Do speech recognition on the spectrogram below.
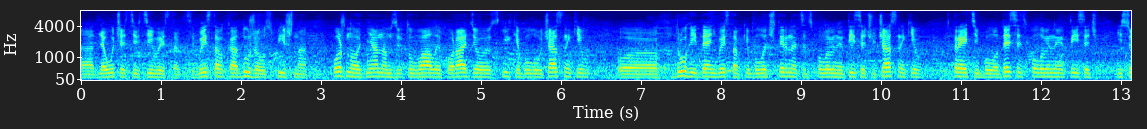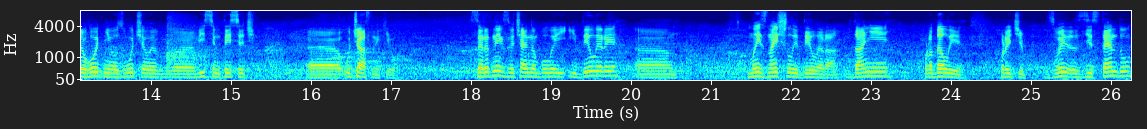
е, для участі в цій виставці. Виставка дуже успішна. Кожного дня нам звітували по радіо, скільки було учасників. В другий день виставки було 14,5 тисяч учасників, в третій було 10,5 тисяч, і сьогодні озвучили 8 тисяч е, учасників. Серед них, звичайно, були і дилери. Е, Ми знайшли дилера в Данії, продали причіп зі стенду,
